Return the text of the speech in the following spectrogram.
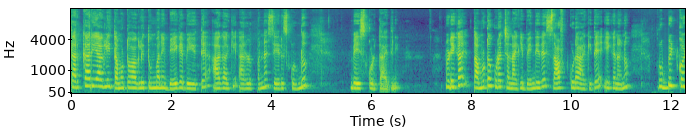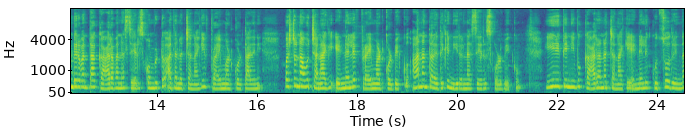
ತರಕಾರಿ ಆಗಲಿ ಟೊಮೊಟೊ ಆಗಲಿ ತುಂಬಾ ಬೇಗ ಬೇಯುತ್ತೆ. ಹಾಗಾಗಿ ಅರಳುಪ್ಪನ್ನು ಸೇರಿಸ್ಕೊಂಡು ಬೇಯಿಸ್ಕೊಳ್ತಾ ಇದ್ದೀನಿ. ನೋಡಿ, ಈಗ ಟೊಮೊಟೊ ಕೂಡ ಚೆನ್ನಾಗಿ ಬೆಂದಿದೆ, ಸಾಫ್ಟ್ ಕೂಡ ಆಗಿದೆ. ಈಗ ನಾನು ರುಬ್ಬಿಟ್ಕೊಂಡಿರುವಂಥ ಖಾರವನ್ನು ಸೇರಿಸ್ಕೊಂಡ್ಬಿಟ್ಟು ಅದನ್ನು ಚೆನ್ನಾಗಿ ಫ್ರೈ ಮಾಡ್ಕೊಳ್ತಾ ಇದ್ದೀನಿ. ಫಸ್ಟು ನಾವು ಚೆನ್ನಾಗಿ ಎಣ್ಣೆಲ್ಲೇ ಫ್ರೈ ಮಾಡ್ಕೊಳ್ಬೇಕು. ಆನಂತರ ಇದಕ್ಕೆ ನೀರನ್ನು ಸೇರಿಸ್ಕೊಳ್ಬೇಕು. ಈ ರೀತಿ ನೀವು ಖಾರನ ಚೆನ್ನಾಗಿ ಎಣ್ಣೆಯಲ್ಲಿ ಕುದಿಸೋದ್ರಿಂದ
